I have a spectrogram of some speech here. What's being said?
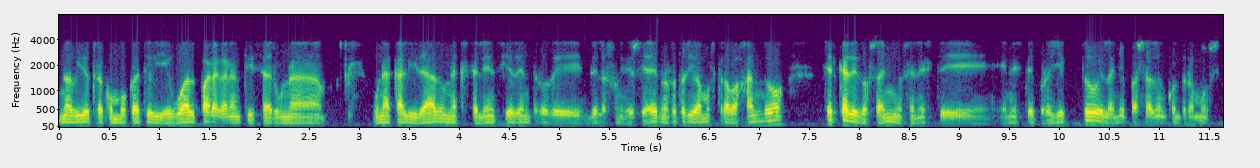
no ha habido otra convocatoria igual para garantizar una, una calidad, una excelencia dentro de, de las universidades. Nosotros llevamos trabajando cerca de dos años en este, en este proyecto. El año pasado encontramos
